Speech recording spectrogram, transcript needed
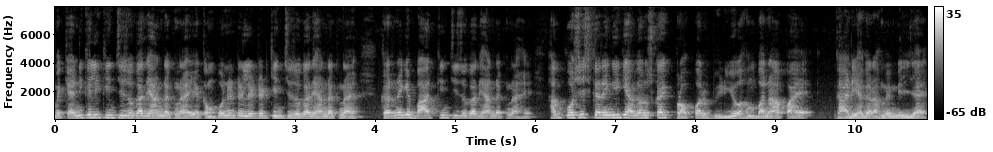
मैकेनिकली किन चीज़ों का ध्यान रखना है या कंपोनेंट रिलेटेड किन चीज़ों का ध्यान रखना है? करने के बाद किन चीज़ों का ध्यान रखना है? हम कोशिश करेंगे कि अगर उसका एक प्रॉपर वीडियो हम बना पाए, गाड़ी अगर हमें मिल जाए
